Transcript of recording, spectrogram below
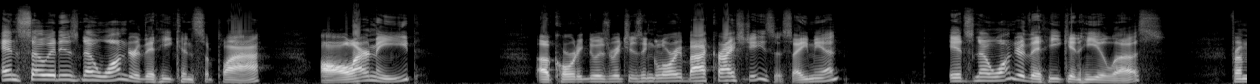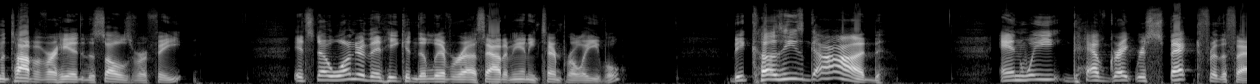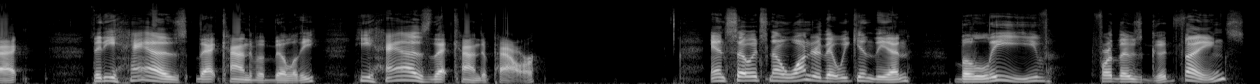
And so it is no wonder that He can supply all our need according to His riches and glory by Christ Jesus. Amen? It's no wonder that He can heal us from the top of our head to the soles of our feet. It's no wonder that He can deliver us out of any temporal evil because He's God. And we have great respect for the fact that he has that kind of ability, he has that kind of power. And so it's no wonder that we can then believe for those good things.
